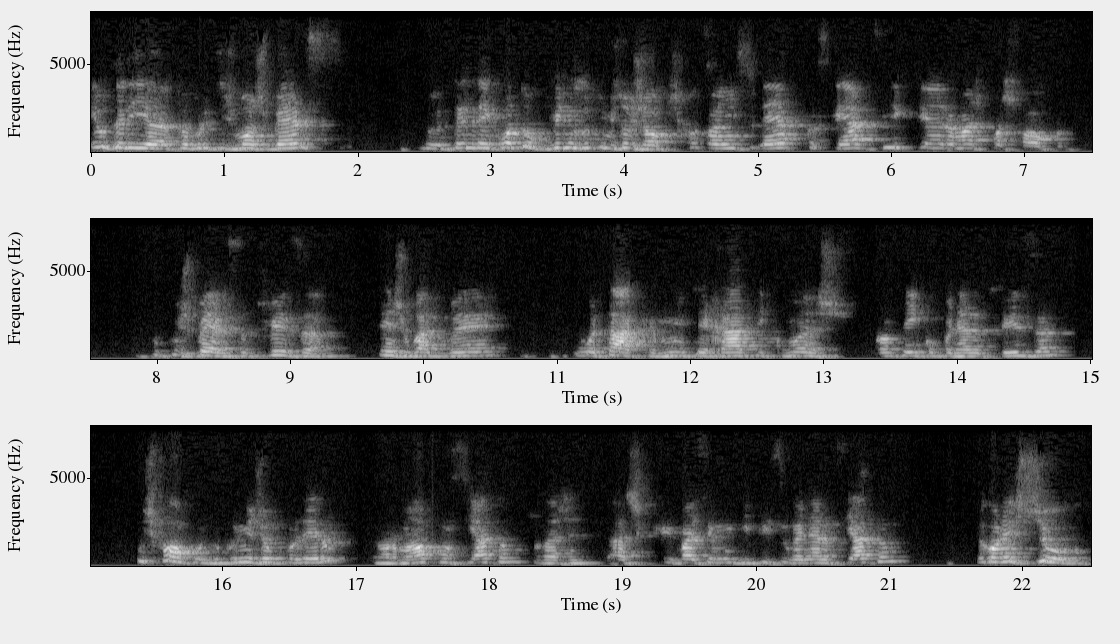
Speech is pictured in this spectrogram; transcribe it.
eu daria favoritismo aos Bears, tendo em conta o que vi nos últimos dois jogos. Quanto ao início da época, se calhar dizia que era mais para os Falcons. Porque os Bears, a defesa tem jogado bem, o ataque muito errático, mas quando tem acompanhado a defesa. Os Falcons, do primeiro jogo perderam, normal, com Seattle. Toda a gente acho que vai ser muito difícil ganhar a Seattle. Agora, este jogo,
